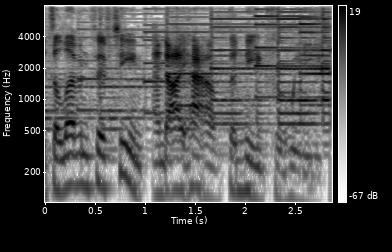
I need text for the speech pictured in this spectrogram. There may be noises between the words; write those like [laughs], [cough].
It's 11:15 and I have the need for weed.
